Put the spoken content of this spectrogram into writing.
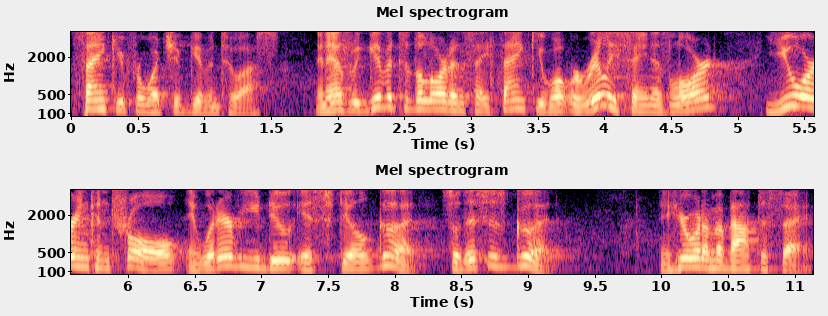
Thank you for what you've given to us. And as we give it to the Lord and say thank you, what we're really saying is, Lord, you are in control and whatever you do is still good. So this is good. Now, hear what I'm about to say.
